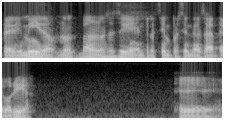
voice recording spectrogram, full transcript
Redimido, no, bueno, no sé si entra 100% en esa categoría. Eh,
